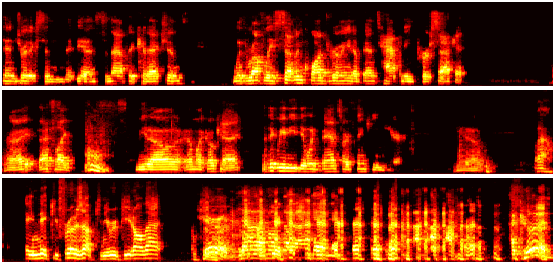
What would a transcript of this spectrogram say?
dendritic and, and synaptic connections, with roughly seven quadrillion events happening per second. Right? That's like, poof, you know. I'm like, okay, I think we need to advance our thinking here. You know. Wow. Hey, Nick, you froze up. Can you repeat all that? I'm sure. I could.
